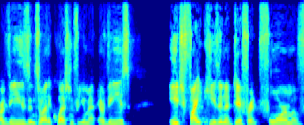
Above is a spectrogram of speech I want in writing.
Are these and so I had a question for you, Matt? Are these each fight he's in a different form of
